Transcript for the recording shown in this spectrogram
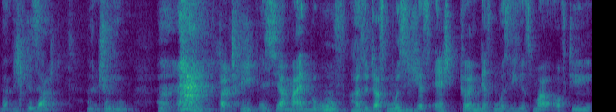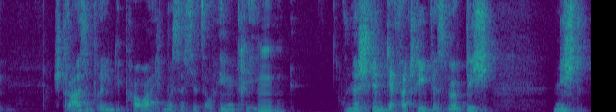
dann habe ich gesagt, Entschuldigung, Vertrieb ist ja mein Beruf, also mhm. das muss ich jetzt echt können, jetzt muss ich jetzt mal auf die Straße bringen, die Power, ich muss das jetzt auch hinkriegen. Mhm. Und das stimmt, der Vertrieb ist wirklich nicht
